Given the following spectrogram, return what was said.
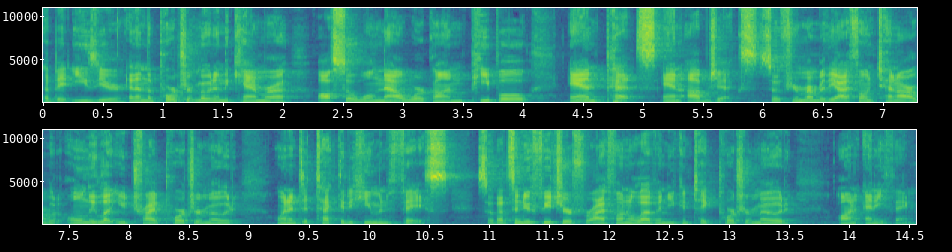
a bit easier. And then the portrait mode in the camera also will now work on people and pets and objects. So if you remember, the iPhone 10R would only let you try portrait mode when it detected a human face. So that's a new feature for iPhone 11. You can take portrait mode on anything.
